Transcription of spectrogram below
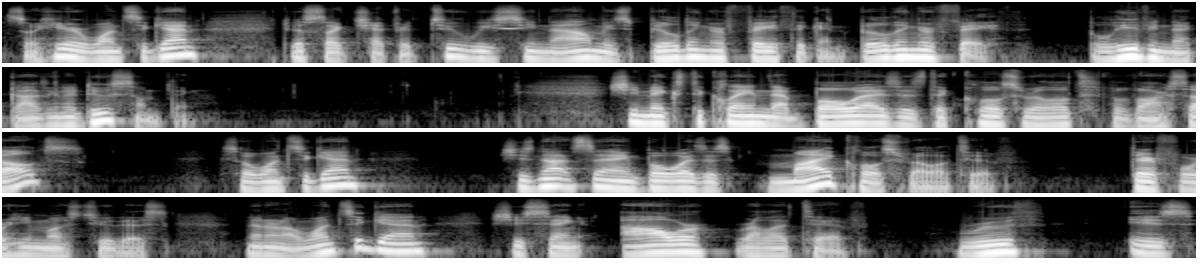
So, here, once again, just like chapter 2, we see Naomi's building her faith again, building her faith believing that God's going to do something. She makes the claim that Boaz is the close relative of ourselves. So, once again, she's not saying Boaz is my close relative, therefore he must do this. No, no, no. Once again, she's saying our relative. Ruth is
